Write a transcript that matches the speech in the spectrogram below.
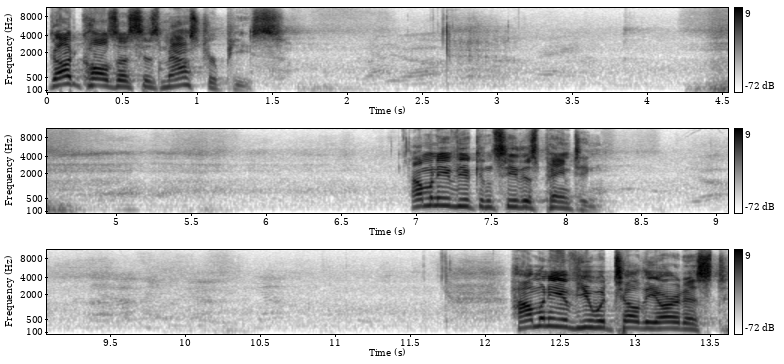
God calls us his masterpiece. How many of you can see this painting? How many of you would tell the artist,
